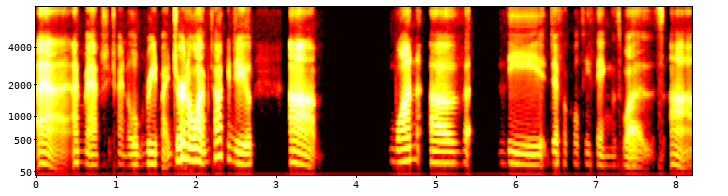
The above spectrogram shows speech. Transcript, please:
uh, I'm actually trying to read my journal while I'm talking to you. Um, one of the difficulty things was um,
